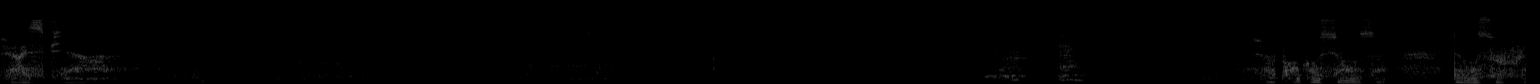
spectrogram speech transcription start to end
Je respire. Je reprends conscience de mon souffle,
